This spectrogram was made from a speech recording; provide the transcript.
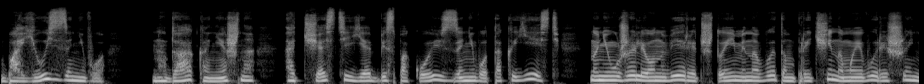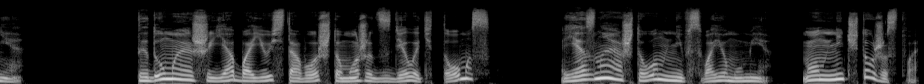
«Боюсь за него?» «Ну да, конечно, отчасти я беспокоюсь за него, так и есть, но неужели он верит, что именно в этом причина моего решения?» Ты думаешь, я боюсь того, что может сделать Томас? Я знаю, что он не в своем уме. Он ничтожество,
